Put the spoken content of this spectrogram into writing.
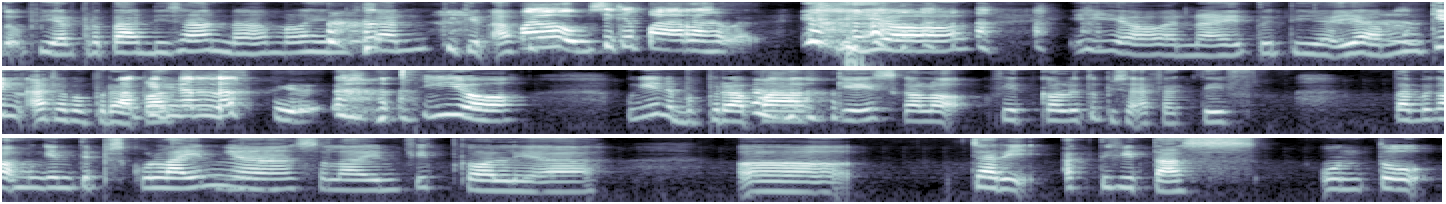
untuk biar bertahan di sana melainkan bikin aku Malah homesicknya parah. iya iya nah itu dia. Ya mungkin ada beberapa Makin ngenes iya mungkin ada beberapa case kalau fit call itu bisa efektif. Tapi kalau mungkin tipsku lainnya selain fit call ya eh, cari aktivitas untuk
